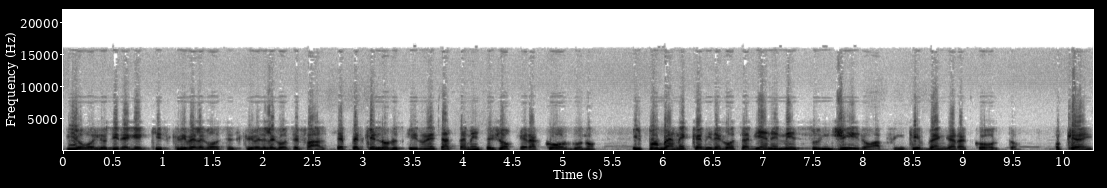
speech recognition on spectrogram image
io voglio dire che chi scrive le cose scrive delle cose false, è perché loro scrivono esattamente ciò che raccolgono. Il problema è capire cosa viene messo in giro affinché venga raccolto. Ok?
